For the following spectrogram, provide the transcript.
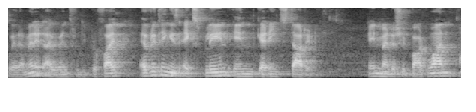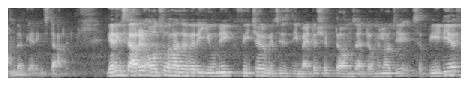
wait a minute I went through the profile everything is explained in getting started in mentorship part 1 under getting started Getting started also has a very unique feature which is the mentorship terms and terminology. It's a PDF.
